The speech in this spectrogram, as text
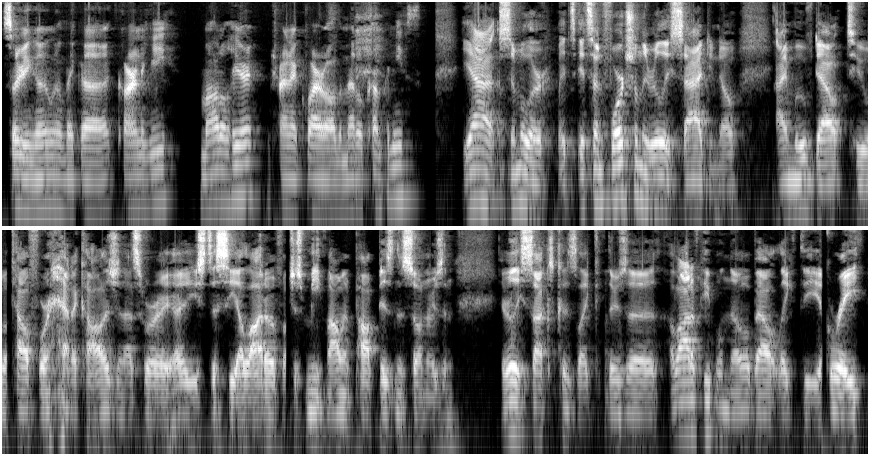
So are you going with like a Carnegie model here, trying to acquire all the metal companies? Yeah, similar. It's it's unfortunately really sad. You know, I moved out to California out of college, and that's where I, I used to see a lot of just meet mom and pop business owners, and it really sucks because like there's a a lot of people know about like the great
